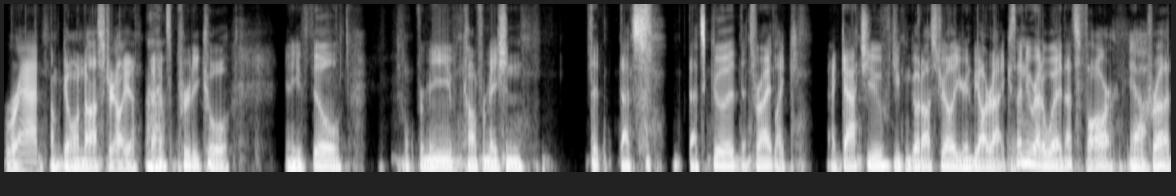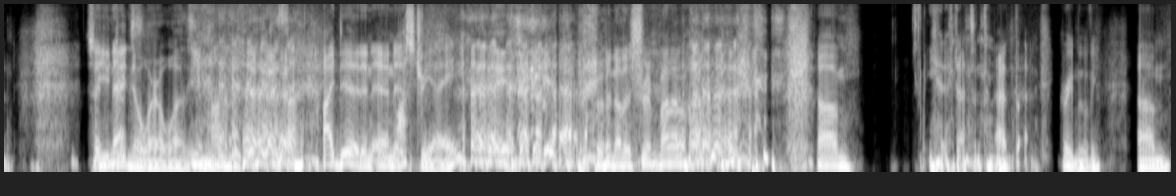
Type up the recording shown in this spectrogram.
rad. I'm going to Australia. Uh-huh. That's pretty cool. You, know, you feel, for me, confirmation that that's that's good. That's right. Like, I got you. You can go to Australia. You're going to be all right. Because I knew right away that's far. yeah. Crud. so Then you next- did know where it was on the map. I did. And, and it- Austria, eh? Put another shrimp on it. um, yeah, that's a, I thought- great movie. Um,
